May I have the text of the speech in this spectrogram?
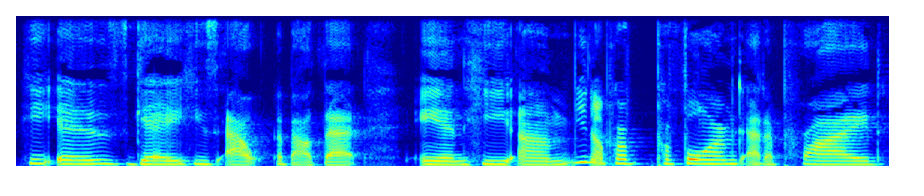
He is gay. He's out about that. And he, um, you know, per- performed at a pride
